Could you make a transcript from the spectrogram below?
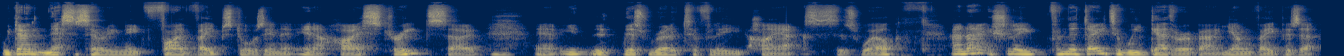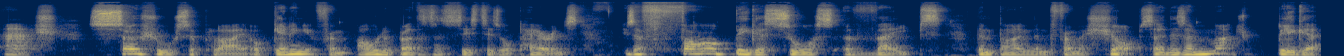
We don't necessarily need five vape stores in a, in a high street, so mm. uh, there's relatively high access as well. And actually, from the data we gather about young vapors at ASH, social supply or getting it from older brothers and sisters or parents is a far bigger source of vapes than buying them from a shop. So there's a much bigger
